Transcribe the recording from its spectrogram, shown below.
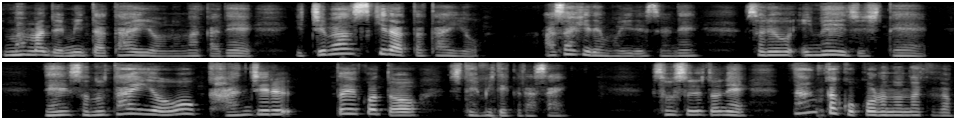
今まで見た太陽の中で一番好きだった太陽、朝日でもいいですよね。それをイメージして、ね、その太陽を感じるということをしてみてください。そうするとね、なんか心の中が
